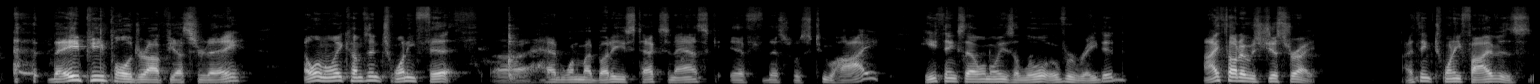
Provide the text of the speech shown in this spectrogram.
the AP poll dropped yesterday. Illinois comes in 25th. Uh, had one of my buddies text and ask if this was too high. He thinks Illinois is a little overrated. I thought it was just right. I think 25 is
